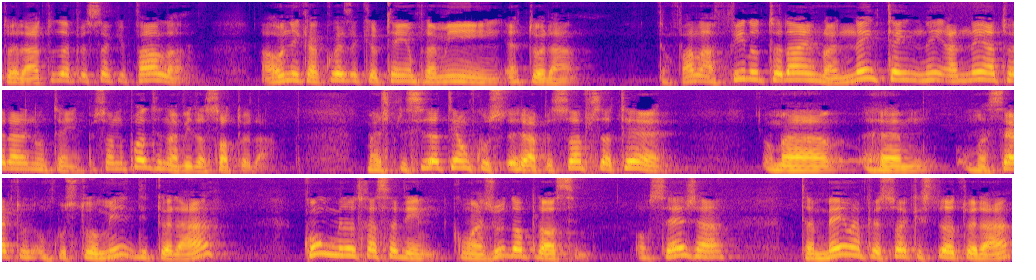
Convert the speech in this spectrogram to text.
Torá, toda pessoa que fala a única coisa que eu tenho para mim é Torá. Então fala, a filho Torá nem tem nem, nem a Torá não tem. A pessoa não pode ter na vida só Torá, mas precisa ter um a pessoa precisa ter uma um, eh, uma certo um costume de Torá com minuto Hassadim, com ajuda ao próximo. Ou seja, também uma pessoa que estuda a Torá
